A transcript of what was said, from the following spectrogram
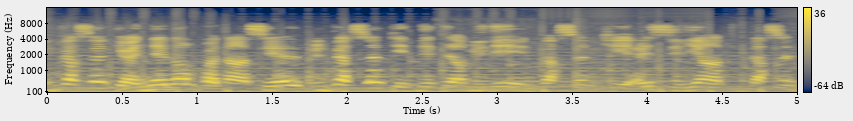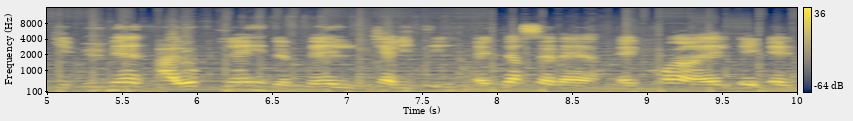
Une personne qui a un énorme potentiel. Une personne qui est déterminée. Une personne qui est résiliente. Une personne qui est humaine. Elle a plein de belles qualités. Elle persévère. Elle croit en elle et elle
